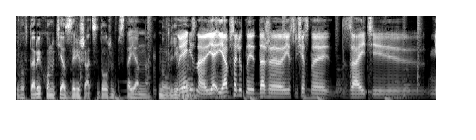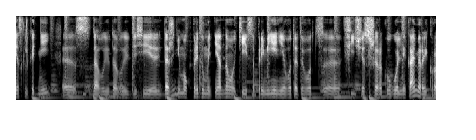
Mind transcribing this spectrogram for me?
Во-вторых, он у тебя заряжаться должен постоянно. Ну, либо... Ну, я не знаю, я, я абсолютно, даже, если честно, за эти несколько дней э, с WWDC даже не мог придумать ни одного кейса применения вот этой вот э, фичи с широкоугольной камерой, кроме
